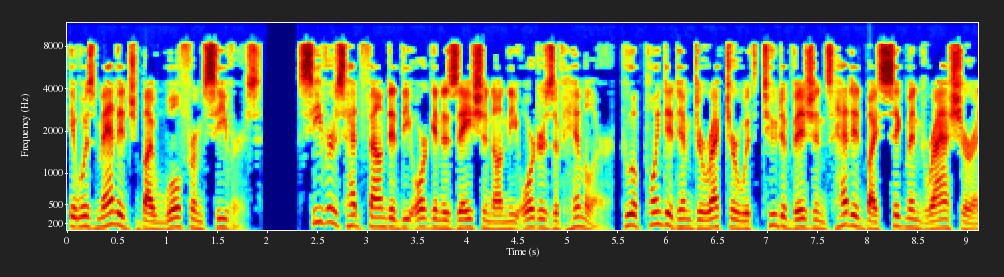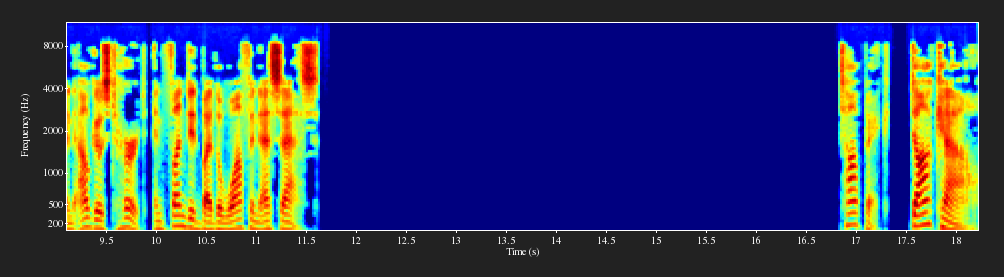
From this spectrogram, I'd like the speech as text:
It was managed by Wolfram Sievers. Sievers had founded the organization on the orders of Himmler, who appointed him director with two divisions headed by Sigmund Rascher and August Hirt, and funded by the Waffen-SS. Dachau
